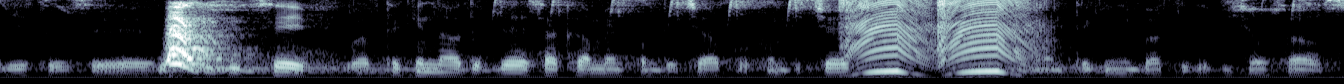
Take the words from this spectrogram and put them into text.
at least to say, keep it safe. We have taken out the blessed sacrament from the chapel, from the church, and taking it back to the bishop's house.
